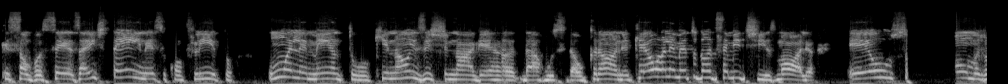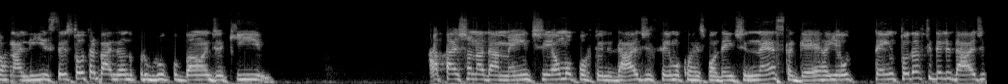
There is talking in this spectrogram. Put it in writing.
que são vocês. A gente tem nesse conflito um elemento que não existe na guerra da Rússia e da Ucrânia, que é o elemento do antissemitismo. Olha, eu sou uma jornalista, eu estou trabalhando para o Grupo Band aqui apaixonadamente. É uma oportunidade ser uma correspondente nesta guerra e eu tenho toda a fidelidade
